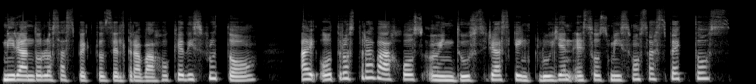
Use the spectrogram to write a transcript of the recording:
Mirando los aspectos del trabajo que disfrutó, ¿hay otros trabajos o industrias que incluyen esos mismos aspectos?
